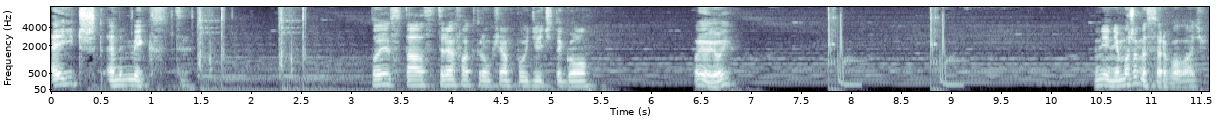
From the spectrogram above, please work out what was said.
Aged and mixed. To jest ta strefa, którą chciałem powiedzieć tego. Ojojoj. Oj. Nie, nie możemy serwować.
